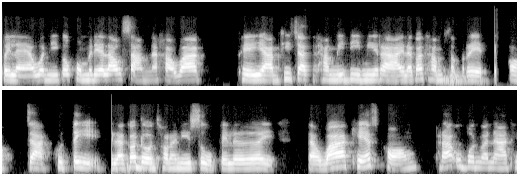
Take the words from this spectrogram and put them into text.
ไปแล้ว วันนี้ก็คงไม่ได้เล่าซ้ำนะคะว่าพยายามที่จะทำมิดีมิร้าย แล้วก็ทำสำเร็จออกจากกุฏิแล้วก็โดนธรณีสูบไปเลย แต่ว่าเคสของพระอุบลวรรณาเถ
